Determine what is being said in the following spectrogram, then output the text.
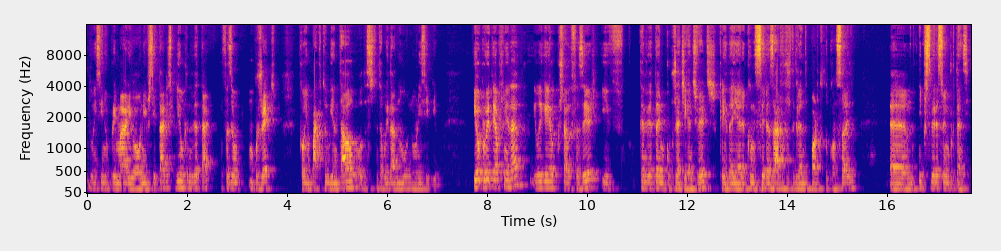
do ensino primário ou universitário se podiam candidatar a fazer um, um projeto com impacto ambiental ou da sustentabilidade no, no município. Eu aproveitei a oportunidade e liguei ao que gostava de fazer e candidatei-me com o projeto Gigantes Verdes, que a ideia era conhecer as árvores de grande porte do Conselho um, e perceber a sua importância.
